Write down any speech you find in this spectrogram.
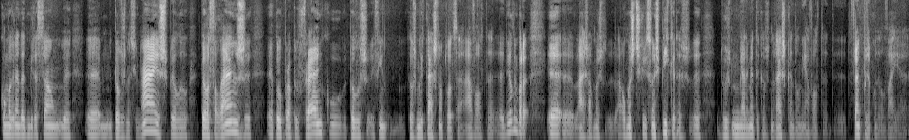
com uma grande admiração eh, eh, pelos nacionais, pelo, pela Falange, pelo próprio Franco, pelos, enfim, aqueles militares que estão todos à, à volta dele, embora eh, haja algumas, algumas descrições pícaras, dos, nomeadamente aqueles generais que andam ali à volta de, de Franco, por exemplo, quando ele vai a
